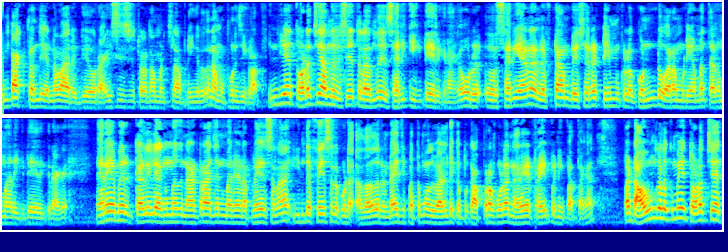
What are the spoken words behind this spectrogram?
இம்பாக்ட் வந்து என்னவா இருக்குது ஒரு ஐசிசி டோர்னமெண்ட்ஸ்ல அப்படிங்கிறத நம்ம புரிஞ்சுக்கலாம். இந்தியா தொடர்ச்சி அந்த விஷயத்தில் வந்து சரிக்கிக்கிட்டே இருக்கிறாங்க. ஒரு ஒரு சரியான லெஃப்ட் ஆம் பேசரை டீமுக்குள்ளே கொண்டு வர முடியாமல் தடுமாறிக்கிட்டே இருக்கிறாங்க. நிறைய பேர் களியில் அகமது நடராஜன் மாதிரியான பிளேயர்ஸ் எல்லாம் இந்த ஃபேஸில் கூட அதாவது ரெண்டாயிரத்தி பத்தொம்போது வேர்ல்டு கப்புக்கு அப்புறம் கூட நிறைய ட்ரை பண்ணி பார்த்தாங்க. பட் அவங்களுக்குமே தொடர்ச்சியாக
